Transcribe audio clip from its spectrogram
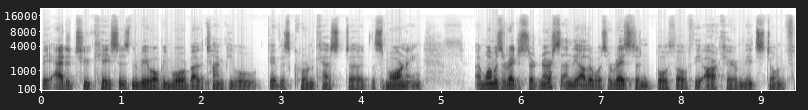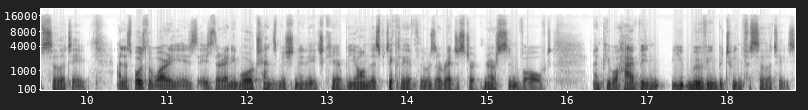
they added two cases, and there may well be more by the time people get this coronacast uh, this morning. And one was a registered nurse, and the other was a resident, both of the Arcare Maidstone facility. And I suppose the worry is is there any more transmission in aged care beyond this, particularly if there was a registered nurse involved? And people have been moving between facilities.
